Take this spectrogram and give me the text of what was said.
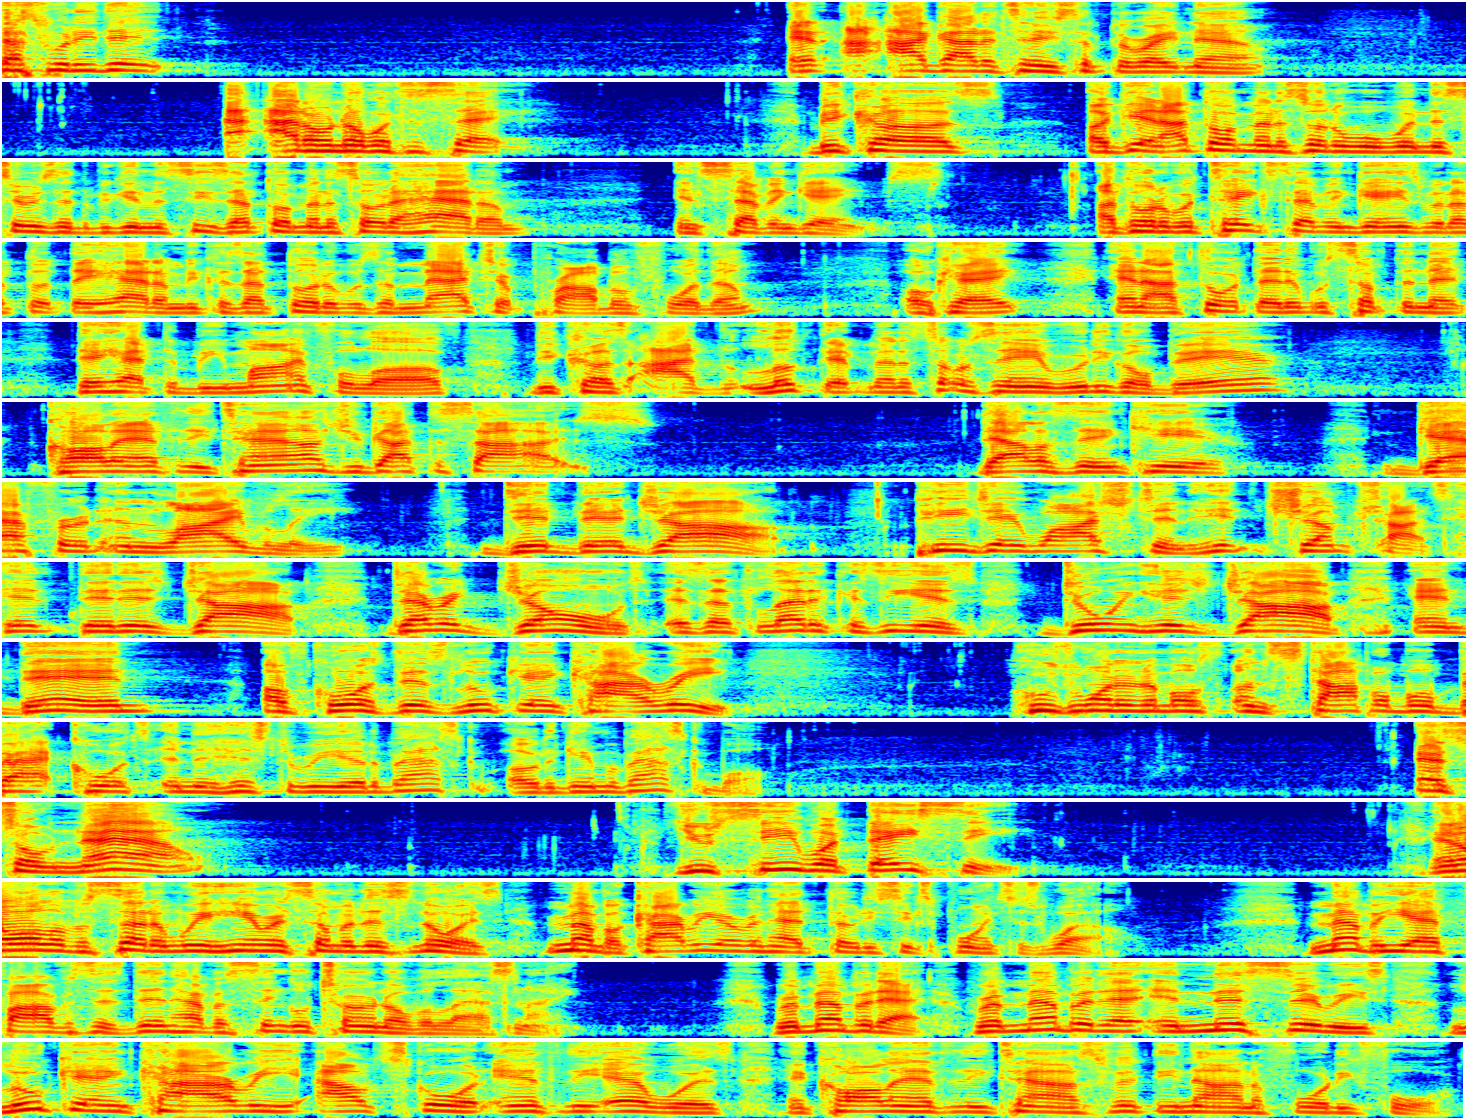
That's what he did. And I, I got to tell you something right now. I, I don't know what to say. Because, again, I thought Minnesota would win the series at the beginning of the season. I thought Minnesota had them in seven games. I thought it would take seven games, but I thought they had them because I thought it was a matchup problem for them. Okay. And I thought that it was something that they had to be mindful of because I looked at Minnesota saying, Rudy Gobert, Karl-Anthony Towns, you got the size. Dallas didn't care. Gafford and Lively did their job, PJ Washington hit jump shots, hit did his job. Derrick Jones, as athletic as he is, doing his job. And then, of course, there's Luka and Kyrie, who's one of the most unstoppable backcourts in the history of the basketball of the game of basketball. And so now you see what they see. And all of a sudden, we're hearing some of this noise. Remember, Kyrie Irving had 36 points as well. Remember, he had five assists, didn't have a single turnover last night. Remember that. Remember that in this series, Luka and Kyrie outscored Anthony Edwards and Karl-Anthony Towns 59 to 44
